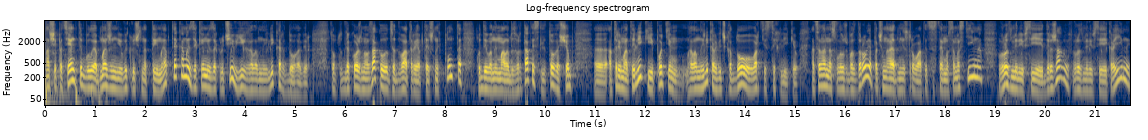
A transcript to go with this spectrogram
наші пацієнти були обмежені виключно тими аптеками, з якими заключив їх головний лікар договір. Тобто для кожного закладу це 2-3 аптечних пункти, куди вони мали б звертатись для того, щоб е, отримати ліки, і потім головний лікар відшкодовував вартість цих ліків. Національна служба здоров'я починає адмініструвати систему самостійно в розмірі всієї держави, в розмірі всієї країни.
